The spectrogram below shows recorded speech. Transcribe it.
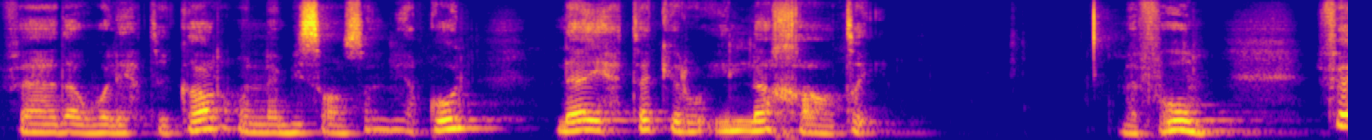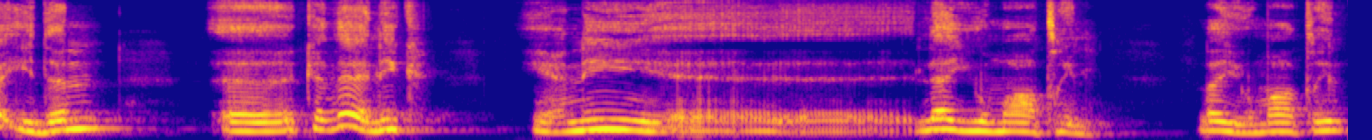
فهذا هو الاحتكار والنبي صلى الله عليه وسلم يقول لا يحتكر إلا خاطئ. مفهوم. فإذا كذلك يعني آه لا يماطل لا يماطل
